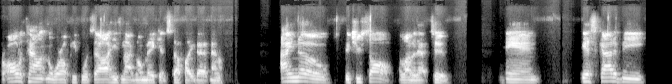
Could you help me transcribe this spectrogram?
For all the talent in the world, people would say, "Oh, he's not going to make it," and stuff like that. Now, I know that you saw a lot of that too, and it's got to be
